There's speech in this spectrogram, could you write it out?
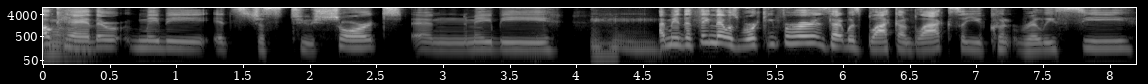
okay, there maybe it's just too short, and maybe Mhm. I mean, the thing that was working for her is that it was black on black, so you couldn't really see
